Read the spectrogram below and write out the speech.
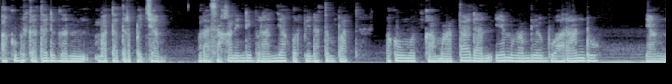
Aku berkata dengan mata terpejam. Merasakan Indi beranjak berpindah tempat. Aku membuka mata dan ia mengambil buah randu yang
